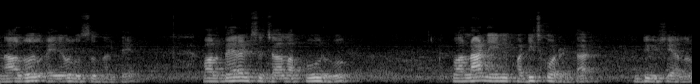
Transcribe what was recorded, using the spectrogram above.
నాలుగు రోజులు ఐదు రోజులు వస్తుంది అంతే వాళ్ళ పేరెంట్స్ చాలా పూరు వాళ్ళని ఏమి పట్టించుకోడంట ఇంటి విషయాలు.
